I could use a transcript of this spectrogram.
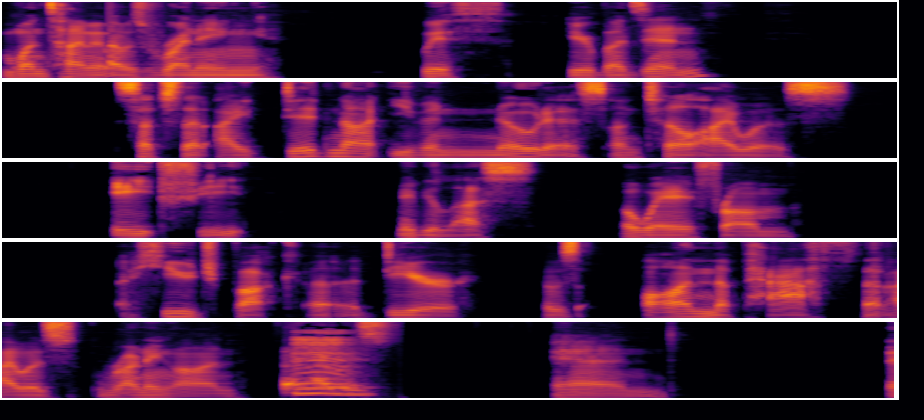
One time I was running with earbuds in, such that I did not even notice until I was eight feet, maybe less, away from a huge buck, a deer that was on the path that I was running on. Mm. Was, and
